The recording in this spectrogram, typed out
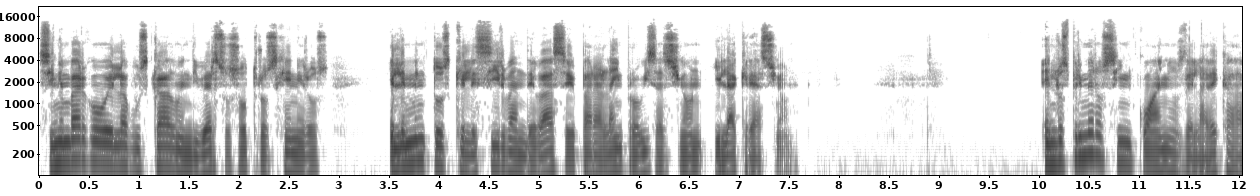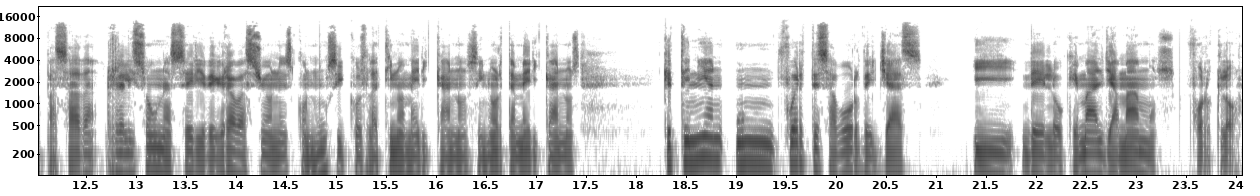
sin embargo él ha buscado en diversos otros géneros elementos que le sirvan de base para la improvisación y la creación. En los primeros cinco años de la década pasada realizó una serie de grabaciones con músicos latinoamericanos y norteamericanos que tenían un fuerte sabor de jazz y de lo que mal llamamos folclore.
